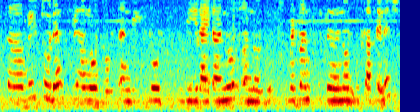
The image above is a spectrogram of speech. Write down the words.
So we students we have notebooks and we wrote we write our notes on notebooks. But once the notebooks are finished,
